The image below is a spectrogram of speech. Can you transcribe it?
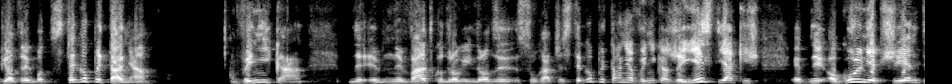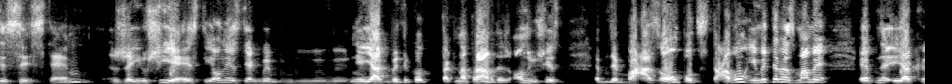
Piotrek, bo z tego pytania wynika, Waldku, drogi drodzy słuchacze, z tego pytania wynika, że jest jakiś ogólnie przyjęty system, że już jest i on jest jakby, nie jakby, tylko tak naprawdę, że on już jest bazą, podstawą i my teraz mamy, jak,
